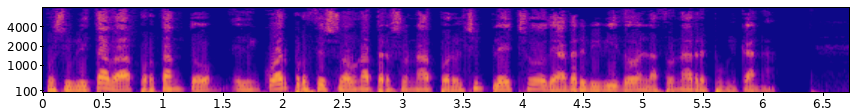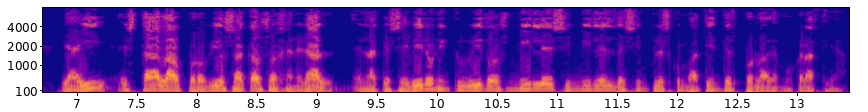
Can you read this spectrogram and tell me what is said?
Posibilitaba, por tanto, el incoar proceso a una persona por el simple hecho de haber vivido en la zona republicana. Y ahí está la oprobiosa causa general, en la que se vieron incluidos miles y miles de simples combatientes por la democracia.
